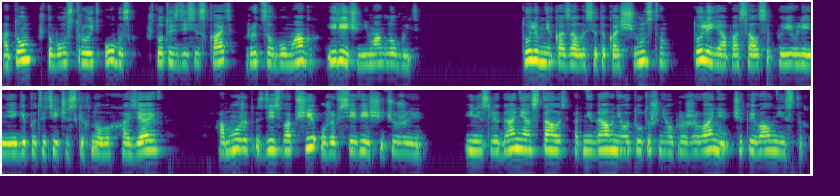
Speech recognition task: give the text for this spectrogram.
О том, чтобы устроить обыск, что-то здесь искать, рыться в бумагах и речи не могло быть. То ли мне казалось это кощунством, то ли я опасался появления гипотетических новых хозяев, а может, здесь вообще уже все вещи чужие, и ни следа не осталось от недавнего тутошнего проживания четы волнистых.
